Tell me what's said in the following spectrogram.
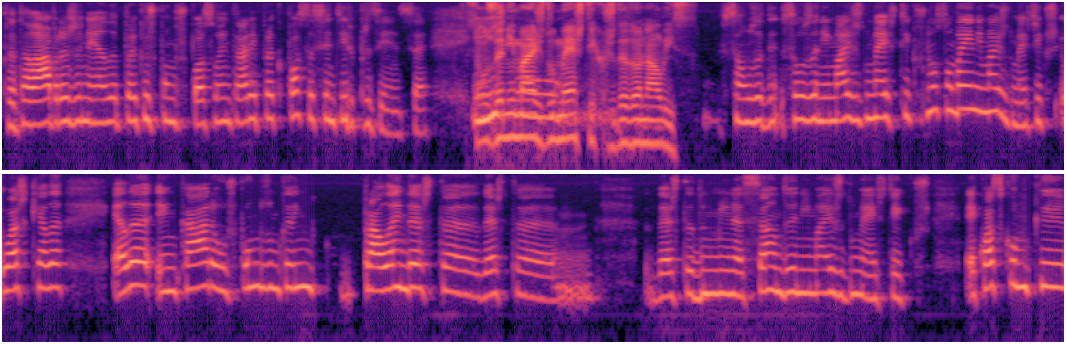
Portanto, ela abre a janela para que os pombos possam entrar e para que possa sentir presença. São e os isto... animais domésticos da Dona Alice. São os, são os animais domésticos, não são bem animais domésticos. Eu acho que ela, ela encara os pombos um bocadinho para além desta, desta, desta denominação de animais domésticos. É quase como que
